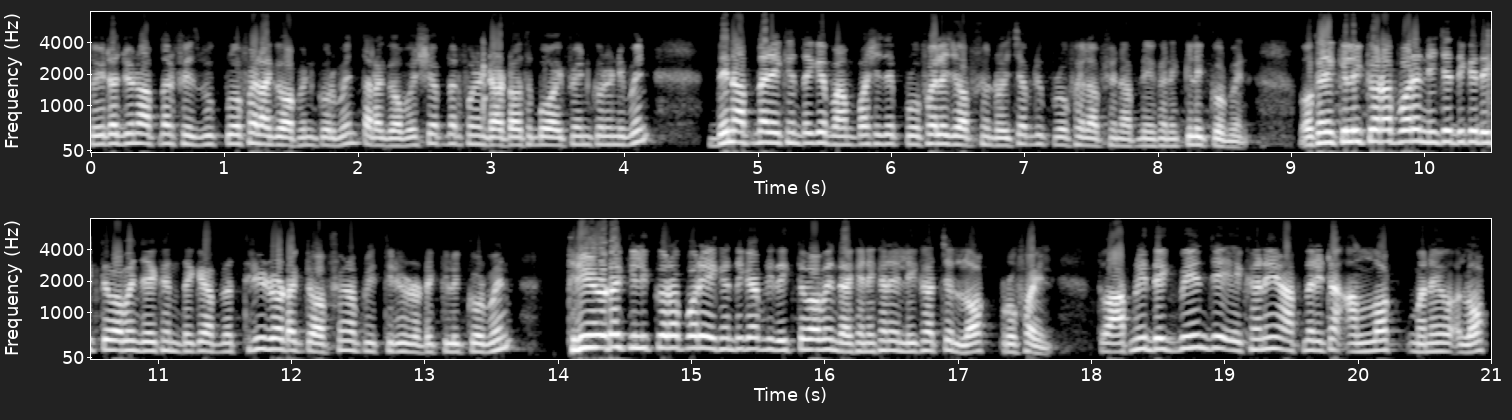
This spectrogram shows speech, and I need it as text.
সো এটার জন্য আপনার ফেসবুক প্রোফাইল আগে ওপেন করবেন। তার আগে অবশ্যই আপনার ফোনে ডাটা অথবা ওয়াইফাই অন করে নেবেন। দেন আপনার এখান থেকে বাম পাশে যে প্রোফাইলে যে অপশন রয়েছে, আপনি প্রোফাইল অপশন আপনি এখানে ক্লিক করবেন। ওখানে ক্লিক করার পরে নিচের দিকে দেখতে পাবেন যে এখান থেকে আপনার থ্রি ডট একটা অপশন আপনি থ্রি ডটে ক্লিক করবেন। থ্রি ডটে ক্লিক করার পরে এখান থেকে আপনি দেখতে পাবেন, দেখেন এখানে লেখা আছে লক প্রোফাইল তো আপনি দেখবেন যে এখানে আপনার এটা আনলক মানে লক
